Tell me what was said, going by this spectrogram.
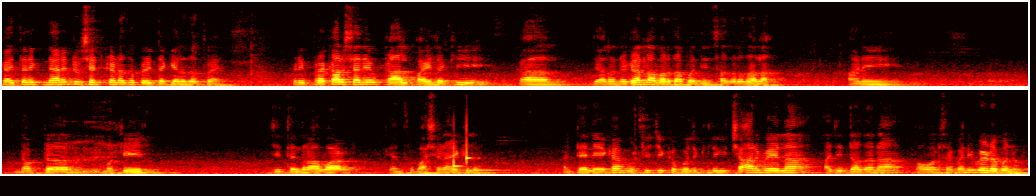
काहीतरी एक नॅरेटिव्ह सेट करण्याचा प्रयत्न केला जातो आहे आणि प्रकाशाने काल पाहिलं की काल ज्याला नगरला वर्धापन दिन साजरा झाला आणि डॉक्टर वकील जितेंद्र आव्हाड यांचं भाषण ऐकलं आणि त्यांनी एका गोष्टीची कबुली केली की चार वेळेला अजितदादांना पवारसाहेबांनी वेडं बनवलं.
